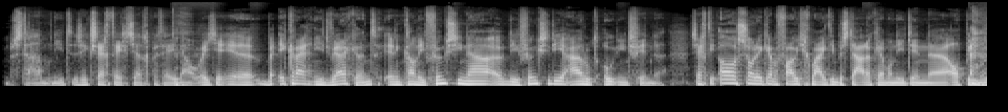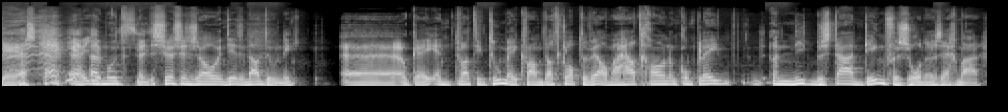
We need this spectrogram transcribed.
Bestaat helemaal niet. Dus ik zeg tegen ChatGPT, nou weet je, eh, ik krijg het niet werkend. En ik kan die functie, na, die functie die je aanroept ook niet vinden. Zegt hij, oh sorry, ik heb een foutje gemaakt. Die bestaat ook helemaal niet in eh Alpine JS. Eh, je moet zus en zo en dit en dat doen. Ik, eh, Oké, en wat hij toen mee kwam, dat klopte wel. Maar hij had gewoon een compleet een niet bestaand ding verzonnen, zeg maar.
